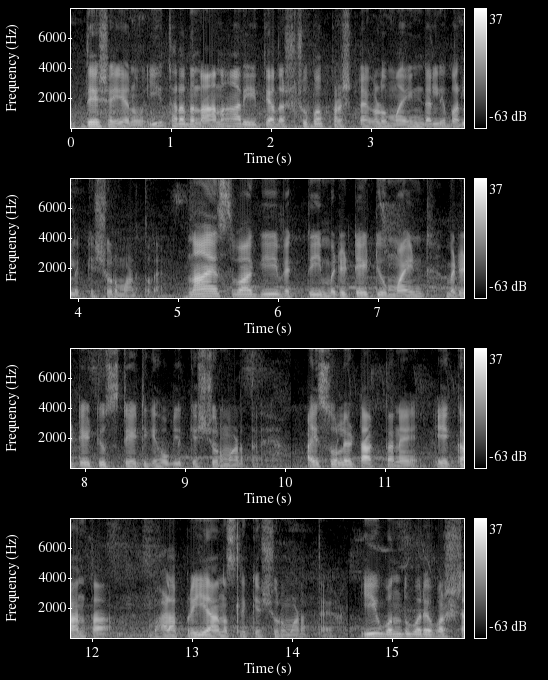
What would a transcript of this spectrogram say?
ಉದ್ದೇಶ ಏನು? ಈ ಥರದ ನಾನಾ ರೀತಿಯಾದ ಶುಭ ಪ್ರಶ್ನೆಗಳು ಮೈಂಡಲ್ಲಿ ಬರಲಿಕ್ಕೆ ಶುರು ಮಾಡ್ತದೆ. ನಾಯಸ್ವಾಗಿ ವ್ಯಕ್ತಿ ಮೆಡಿಟೇಟಿವ್ ಮೈಂಡ್ ಮೆಡಿಟೇಟಿವ್ ಸ್ಟೇಟಿಗೆ ಹೋಗಲಿಕ್ಕೆ ಶುರು ಮಾಡ್ತಾರೆ. ಐಸೋಲೇಟ್ ಆಗ್ತಾನೆ, ಏಕಾಂತ ಬಹಳ ಪ್ರಿಯ ಅನ್ನಿಸ್ಲಿಕ್ಕೆ ಶುರು ಮಾಡುತ್ತೆ. ಈ ಒಂದೂವರೆ ವರ್ಷ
